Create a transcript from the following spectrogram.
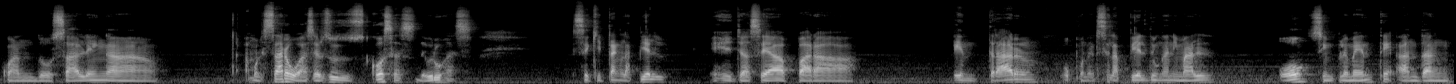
cuando salen a, a molestar o a hacer sus cosas de brujas se quitan la piel, eh, ya sea para entrar o ponerse la piel de un animal o simplemente andan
